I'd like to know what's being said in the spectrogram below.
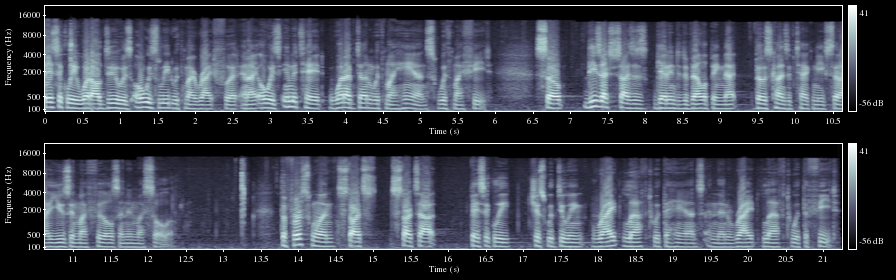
basically what I'll do is always lead with my right foot and I always imitate what I've done with my hands with my feet. So these exercises get into developing that, those kinds of techniques that I use in my fills and in my solo. The first one starts, starts out basically just with doing right, left with the hands and then right, left with the feet.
